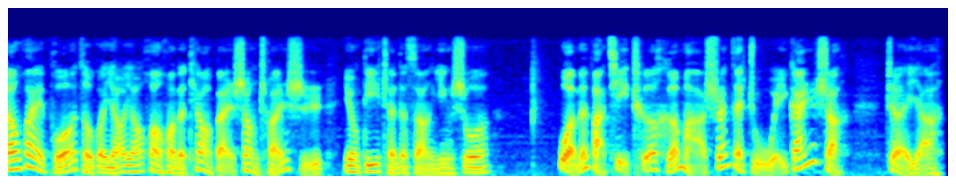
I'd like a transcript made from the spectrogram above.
当外婆走过摇摇晃晃的跳板上船时，用低沉的嗓音说：“我们把汽车和马拴在主桅杆上，这样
